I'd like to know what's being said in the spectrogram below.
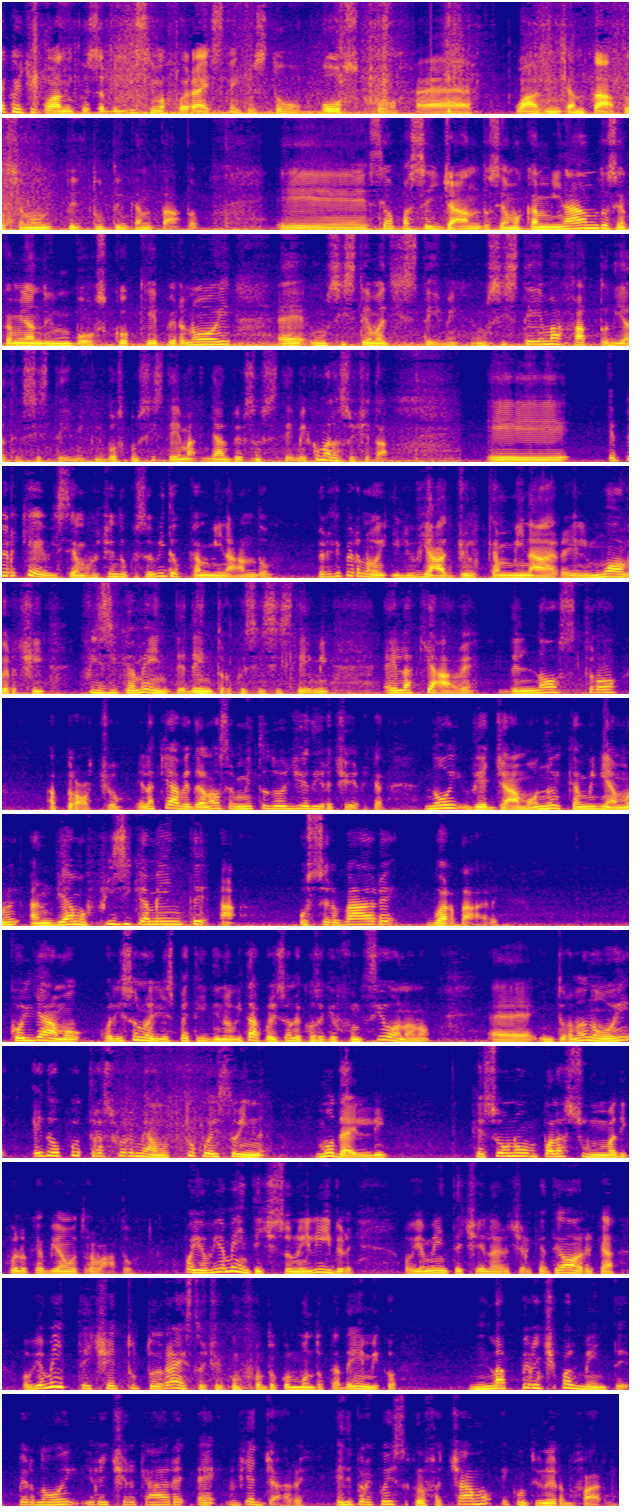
Eccoci qua in questa bellissima foresta, in questo bosco eh, quasi incantato, se non del tutto incantato. E stiamo passeggiando, stiamo camminando, stiamo camminando in un bosco che per noi è un sistema di sistemi, un sistema fatto di altri sistemi. Il bosco è un sistema, gli alberi sono sistemi, come la società. E, e perché vi stiamo facendo questo video camminando? Perché per noi il viaggio, il camminare, il muoverci fisicamente dentro questi sistemi è la chiave del nostro approccio, è la chiave della nostra metodologia di ricerca. Noi viaggiamo, noi camminiamo, noi andiamo fisicamente a osservare, guardare. Cogliamo quali sono gli aspetti di novità, quali sono le cose che funzionano eh, intorno a noi e dopo trasformiamo tutto questo in modelli che sono un po' la somma di quello che abbiamo trovato. Poi ovviamente ci sono i libri, ovviamente c'è la ricerca teorica, ovviamente c'è tutto il resto, c'è il confronto col mondo accademico, ma principalmente per noi ricercare è viaggiare ed è per questo che lo facciamo e continueremo a farlo.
